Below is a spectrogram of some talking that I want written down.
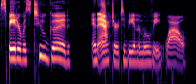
Spader was too good an actor to be in the movie. Wow.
